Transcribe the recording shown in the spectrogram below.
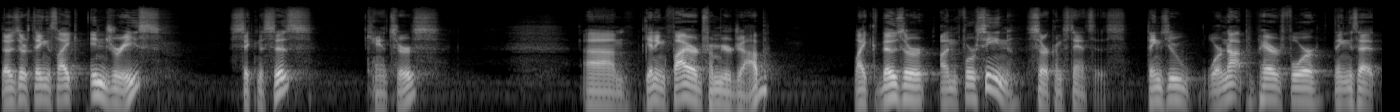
Those are things like injuries, sicknesses, cancers, um, getting fired from your job. Like those are unforeseen circumstances, things you were not prepared for, things that,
